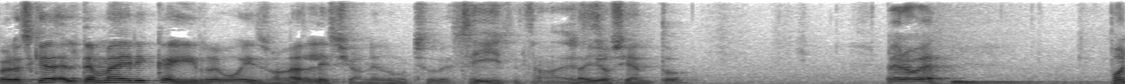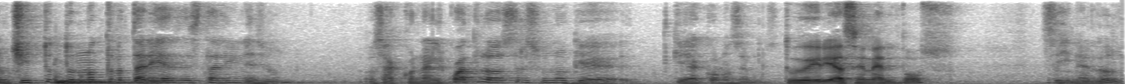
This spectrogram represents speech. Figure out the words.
Pero es que el tema de Erika Aguirre, güey, son las lesiones muchas veces. sí, O sea, yo siento. Pero a ver, Ponchito, ¿tú no tratarías de esta alineación? O sea, con el 4-2-3-1 que, que ya conocemos. ¿Tú dirías en el 2? Dos,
